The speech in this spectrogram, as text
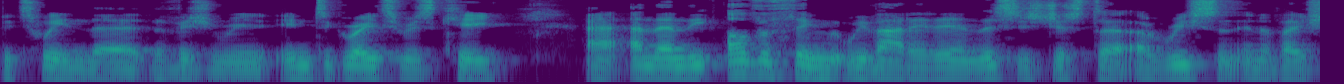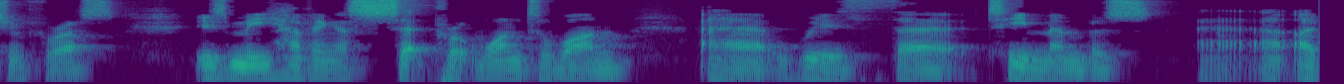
between the the visionary integrator is key. Uh, and then the other thing that we've added in, this is just a, a recent innovation for us, is me having a separate one to one with team members uh, I,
